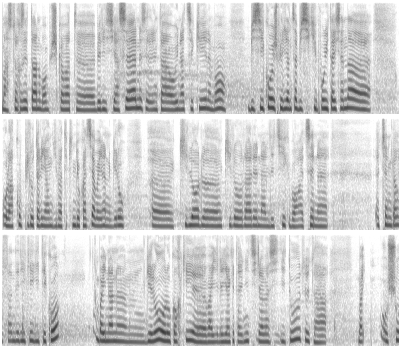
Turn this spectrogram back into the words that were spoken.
masterzetan, bon, pixka bat uh, berizia zen, eta oinatzekin, bon, biziko, esperientza biziki polita izan da, uh, olako pilotaria handi batekin jokatzea, baina gero uh, kilor, uh, kiloraren aldetik, bon, etzen, uh, etzen gauza handerik egiteko. Baina um, gero orokorki uh, bai, lehiak eta initzira ditut eta bai, oso,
